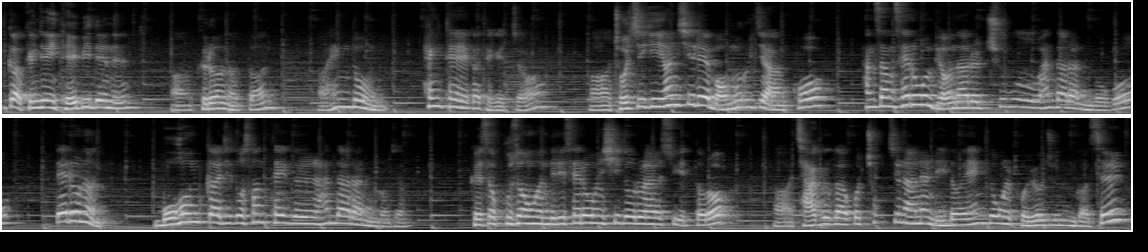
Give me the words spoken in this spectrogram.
그러니까 굉장히 대비되는 어, 그런 어떤 어, 행동, 행태가 되겠죠. 어, 조직이 현실에 머무르지 않고 항상 새로운 변화를 추구한다라는 거고 때로는 모험까지도 선택을 한다라는 거죠. 그래서 구성원들이 새로운 시도를 할 수 있도록 어, 자극하고 촉진하는 리더의 행동을 보여주는 것을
